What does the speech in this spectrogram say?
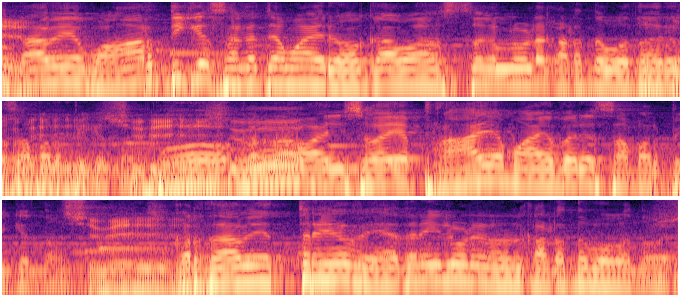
കർത്താവെ വാർദ്ധക്യ സഹജമായ രോഗാവസ്ഥകളിലൂടെ കടന്നു പോകുന്നവരെ സമർപ്പിക്കുന്നു. കർത്താവ് ഈശോയെ പ്രായമായവരെ സമർപ്പിക്കുന്നു. കർത്താവ് എത്രയോ വേദനയിലൂടെയാണ് അവർ കടന്നു പോകുന്നവർ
